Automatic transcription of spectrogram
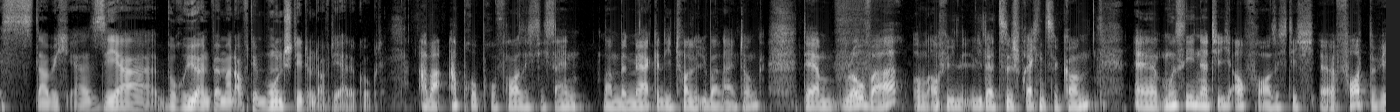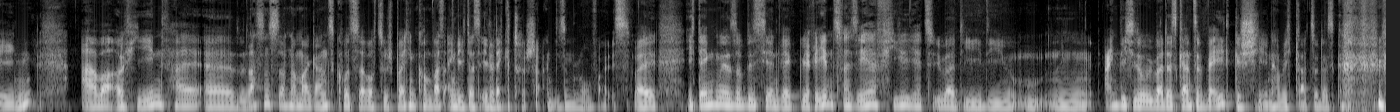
ist, glaube ich, äh, sehr berührend, wenn man auf dem Mond steht und auf die Erde guckt. Aber apropos vorsichtig sein, man bemerke die tolle Überleitung. Der Rover, um auch wieder zu sprechen zu kommen, äh, muss sich natürlich auch vorsichtig äh, fortbewegen. Aber auf jeden Fall, äh, lass uns doch nochmal ganz kurz darauf zu sprechen kommen, was eigentlich das Elektrische an diesem Rover ist. Weil ich denke mir so ein bisschen, wir, wir reden zwar sehr viel jetzt über die, die mh, eigentlich so über das ganze Weltgeschehen, habe ich gerade so das Gefühl,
